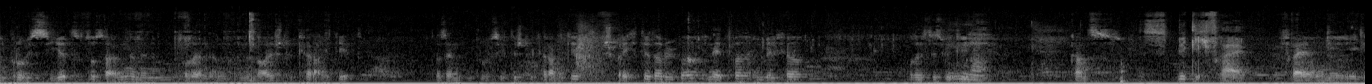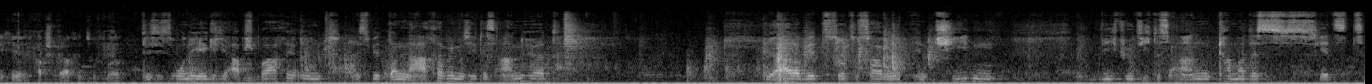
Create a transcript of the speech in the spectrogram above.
improvisiert sozusagen an einem, oder an ein, ein neues Stück herangeht, dass ein improvisiertes Stück herangeht, sprecht ihr darüber in etwa, in welcher, oder ist das wirklich Nein. ganz Es ist wirklich frei. frei, ohne jegliche Absprache zuvor? Das ist ohne jegliche Absprache und es wird dann nachher, wenn man sich das anhört, Ja, da wird sozusagen entschieden, wie fühlt sich das an, kann man das jetzt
